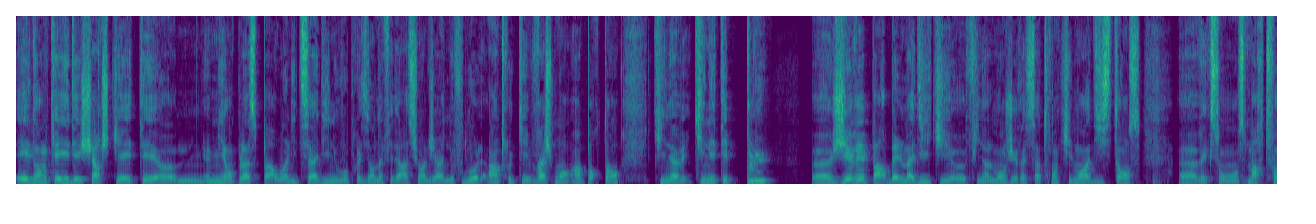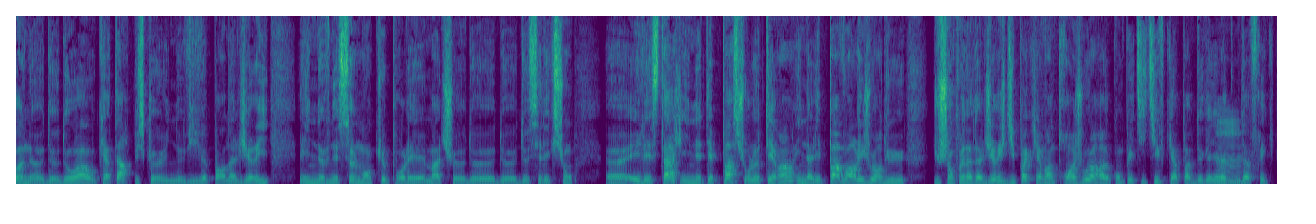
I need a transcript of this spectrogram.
Et dans le cahier des charges qui a été euh, mis en place par Walid Saadi, nouveau président de la Fédération algérienne de football, un truc qui est vachement important, qui n'avait- qui n'était plus euh, géré par Belmadi, qui euh, finalement gérait ça tranquillement à distance euh, avec son smartphone de Doha au Qatar, puisqu'il ne vivait pas en Algérie et il ne venait seulement que pour les matchs de, de- de sélection et les stages. Il n'était pas sur le terrain, il n'allait pas voir les joueurs du, du championnat d'Algérie. Je dis pas qu'il y a 23 joueurs compétitifs capables de gagner la Mhm. Coupe d'Afrique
